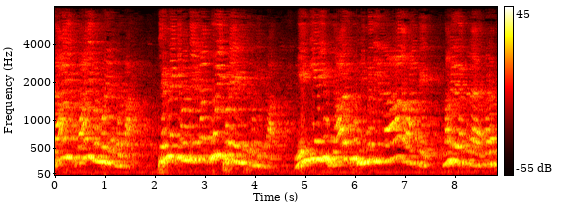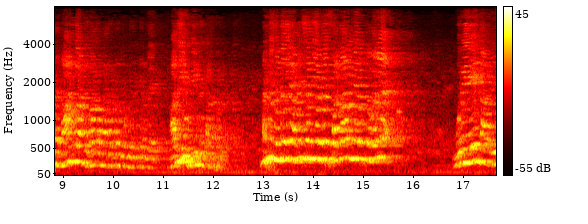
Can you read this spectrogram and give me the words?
போனீங்கன்னா காலி வன்முறையை கொண்டார் சென்னைக்கு வந்தீங்கன்னா கூலிப்படையை வைத்துக் கொண்டிருக்கிறார். எங்கேயும் யாருக்கும் நிம்மதி இல்லாத வாழ்க்கை தமிழகத்துல கடந்த நான்காண்டு காலமாக நடந்து கொண்டிருக்கிறது. அதையும் மீண்டும் காணப்படும் நன்கு சொன்னதை அமித்ஷா அவர்கள் சாதாரண நேரத்தில் வரல. ஒரே நாடு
